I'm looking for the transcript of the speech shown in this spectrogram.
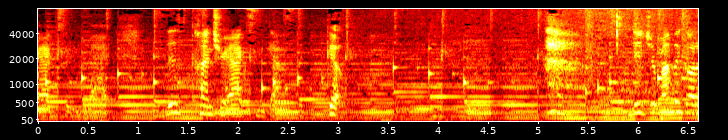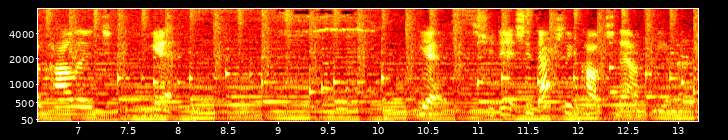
accent back. This country accent got to go. Did your mother go to college? Yes. Yes, she did. She's actually in college now to be a nurse.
